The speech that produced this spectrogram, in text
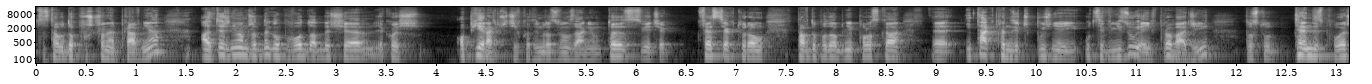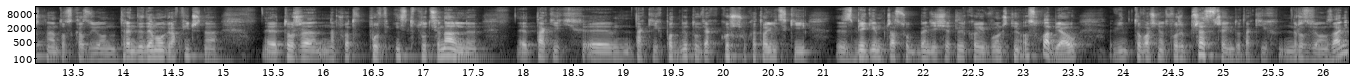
zostały dopuszczone prawnie, ale też nie mam żadnego powodu, aby się jakoś opierać przeciwko tym rozwiązaniom. To jest, wiecie, kwestia, którą prawdopodobnie Polska e, i tak prędzej czy później ucywilizuje i wprowadzi. Po prostu trendy społeczne na to wskazują, trendy demograficzne, e, to, że na przykład wpływ instytucjonalny e, takich, takich podmiotów jak Kościół katolicki z biegiem czasu będzie się tylko i wyłącznie osłabiał, to właśnie otworzy przestrzeń do takich rozwiązań.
